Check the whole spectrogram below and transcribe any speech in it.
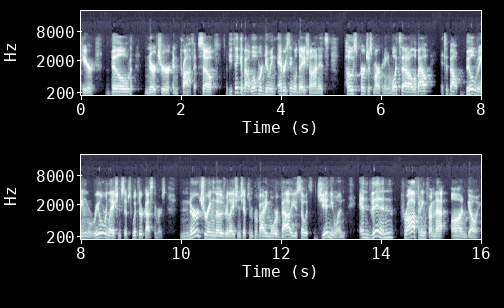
here build nurture and profit. So if you think about what we're doing every single day sean it's post purchase marketing. What's that all about? It's about building real relationships with your customers nurturing those relationships and providing more value so it's genuine and then profiting from that ongoing.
